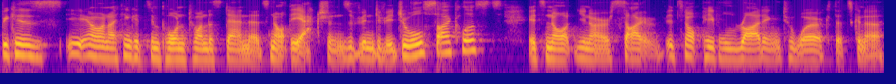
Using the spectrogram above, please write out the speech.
because you know, and I think it's important to understand that it's not the actions of individual cyclists. It's not you know, it's not people riding to work that's going to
